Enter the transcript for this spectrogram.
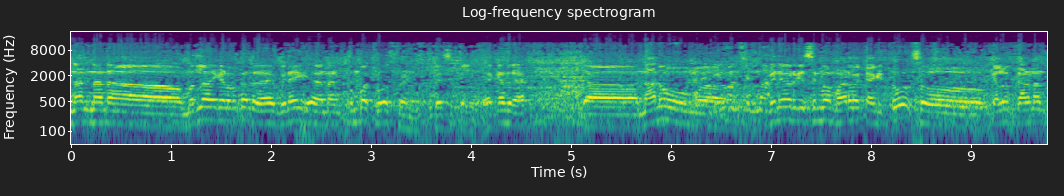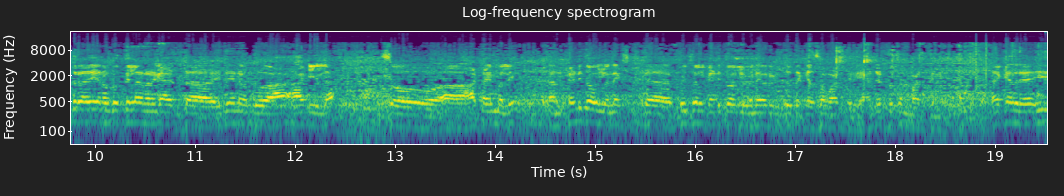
ನಾನು ನಾನು ಮೊದಲನೇ ಹೇಳ್ಬೇಕಂದ್ರೆ ವಿನಯ್ ನಂಗೆ ತುಂಬ ಕ್ಲೋಸ್ ಫ್ರೆಂಡ್ ಬೇಸಿಕಲಿ ಯಾಕಂದ್ರೆ ನಾನು ವಿನಯ್ ಅವರಿಗೆ ಸಿನಿಮಾ ಮಾಡಬೇಕಾಗಿತ್ತು. ಸೊ ಕೆಲವು ಕಾರಣಾಂತರ ಏನೋ ಗೊತ್ತಿಲ್ಲ ನನಗೆ ಇದೇನೋ ಆಗಲಿಲ್ಲ. ಸೊ ಟೈಮಲ್ಲಿ ನಾನು ಖಂಡಿತವಾಗ್ಲೂ ನೆಕ್ಸ್ಟ್ ಫ್ಯೂಚರ್ ಖಂಡಿತವಾಗ್ಲೂ ವಿನಯ್ ಅವ್ರ ಜೊತೆ ಕೆಲಸ ಮಾಡ್ತೀನಿ ಹಂಡ್ರೆಡ್ ಪರ್ಸೆಂಟ್ ಮಾಡ್ತೀನಿ. ಯಾಕಂದ್ರೆ ಈ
